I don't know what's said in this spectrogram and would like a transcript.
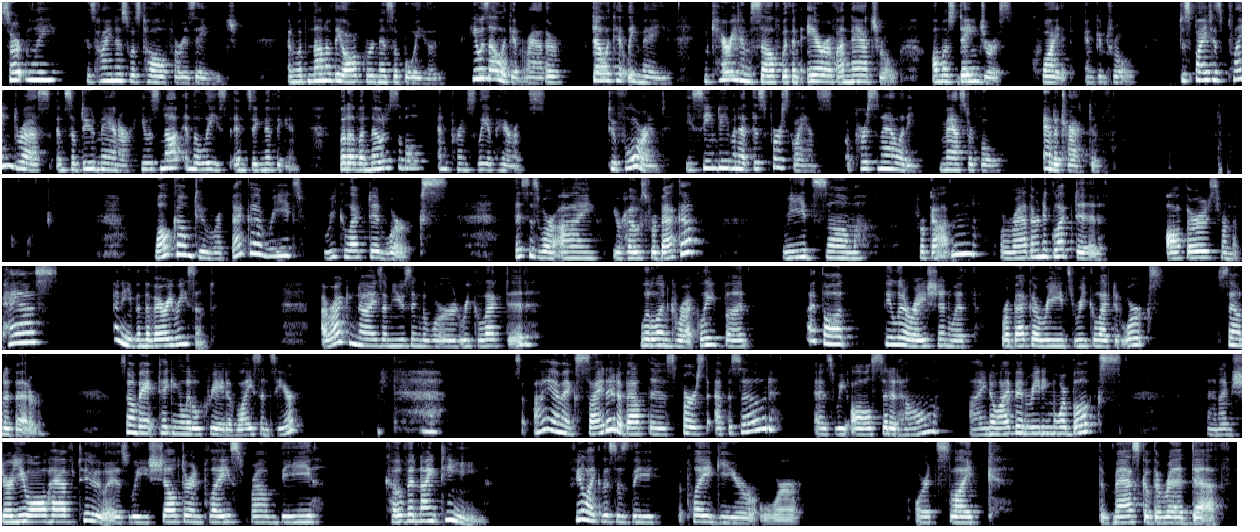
Certainly, His Highness was tall for his age, and with none of the awkwardness of boyhood. He was elegant, rather, delicately made, and carried himself with an air of unnatural, almost dangerous, quiet, and control. Despite his plain dress and subdued manner, he was not in the least insignificant, but of a noticeable and princely appearance. To Florent, he seemed even at this first glance a personality masterful and attractive. Welcome to Rebecca Reed's Recollected Works. This is where I, your host Rebecca, read some forgotten or rather neglected authors from the past and even the very recent. I recognize I'm using the word recollected a little incorrectly, but I thought the alliteration with Rebecca Reed's Recollected Works sounded better. So I'm taking a little creative license here. So I am excited about this first episode as we all sit at home. I know I've been reading more books, and I'm sure you all have too, as we shelter in place from the COVID 19. I feel like this is the, the plague year, or, or it's like the mask of the Red Death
